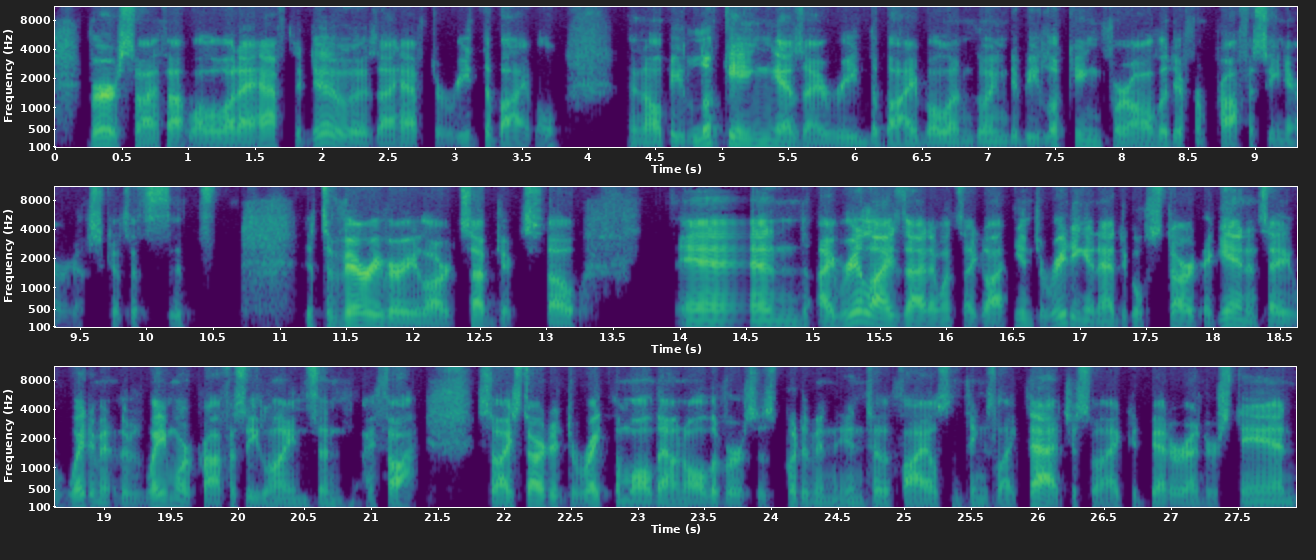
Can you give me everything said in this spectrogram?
verse. So I thought, well, what I have to do is I have to read the Bible and I'll be looking as I read the Bible, I'm going to be looking for all the different prophecy narratives because it's it's it's a very, very large subject. So and I realized that once I got into reading it, I had to go start again and say, wait a minute, there's way more prophecy lines than I thought. So I started to write them all down, all the verses, put them in, into the files and things like that, just so I could better understand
